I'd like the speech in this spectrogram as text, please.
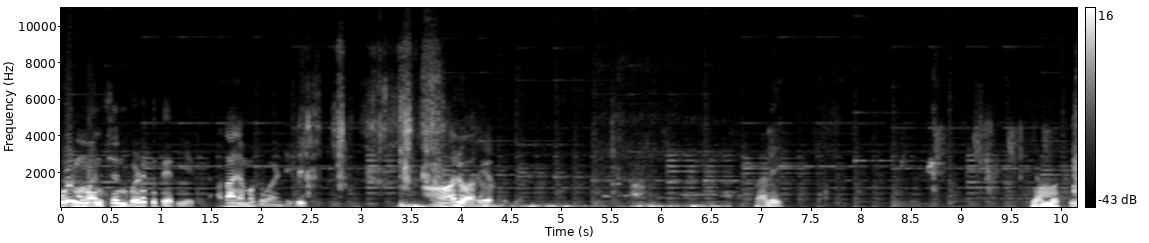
ഒരു മനുഷ്യൻ ഇവിടേക്ക് തെരഞ്ഞെടുത്തില്ല അതാ നമുക്ക് വേണ്ടി. ആരും അറിയത്തില്ല. എന്നാലേ ഞമ്മക്ക്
